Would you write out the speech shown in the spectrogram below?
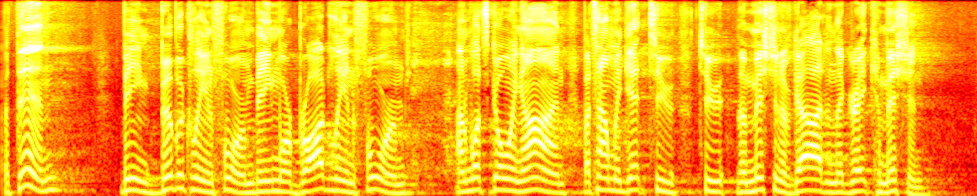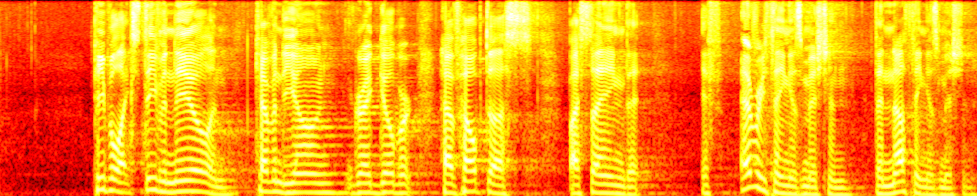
But then, being biblically informed, being more broadly informed on what's going on by the time we get to, to the mission of God and the Great Commission, people like Stephen Neill and Kevin DeYoung, Greg Gilbert have helped us by saying that if everything is mission, then nothing is mission.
